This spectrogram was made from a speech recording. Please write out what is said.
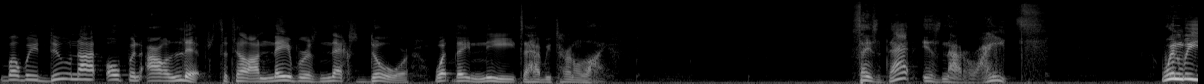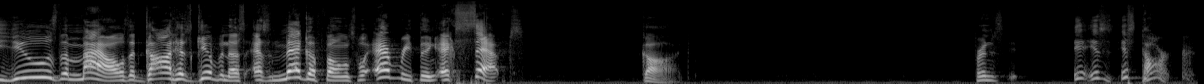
But we do not open our lips to tell our neighbors next door what they need to have eternal life. Says that is not right. When we use the mouths that God has given us as megaphones for everything except God. Friends, it, it's, it's dark.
